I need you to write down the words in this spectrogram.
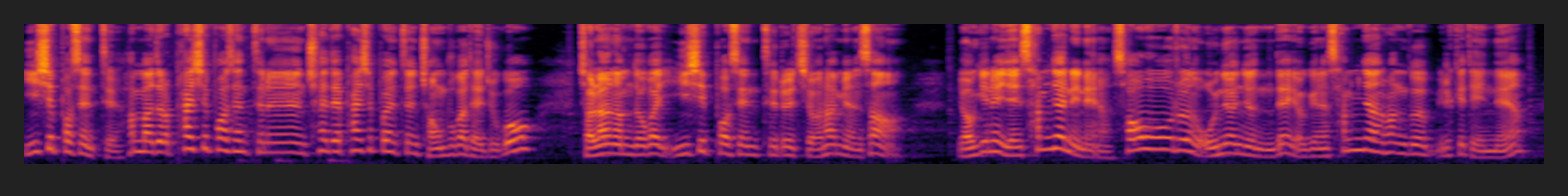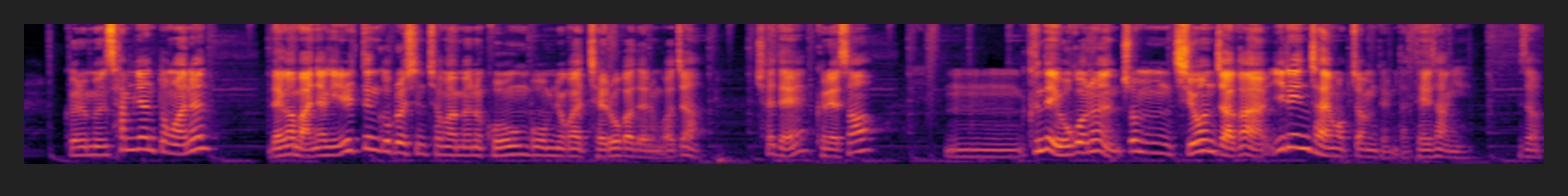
20% 한마디로 80%는 최대 80%는 정부가 대주고 전라남도가 20%를 지원하면서 여기는 이제 3년이네요. 서울은 5년이었는데 여기는 3년 환급 이렇게 돼 있네요. 그러면 3년 동안은 내가 만약에 1등급으로 신청하면 고용보험료가 제로가 되는 거죠. 최대. 그래서 음 근데 요거는 좀 지원자가 1인 자영업자면 됩니다. 대상이. 그래서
